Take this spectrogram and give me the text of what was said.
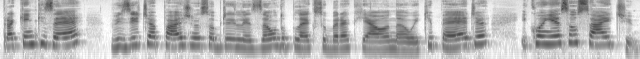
para quem quiser, visite a página sobre lesão do plexo braquial na Wikipédia e conheça o site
